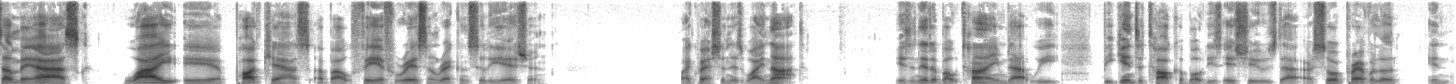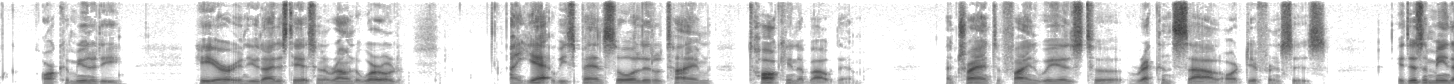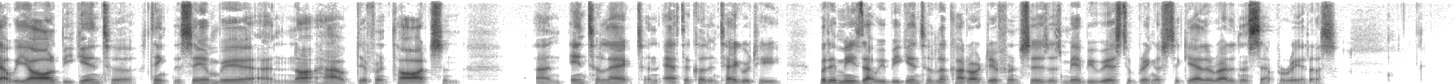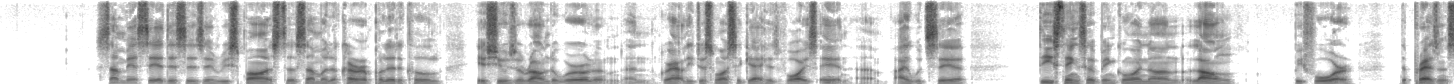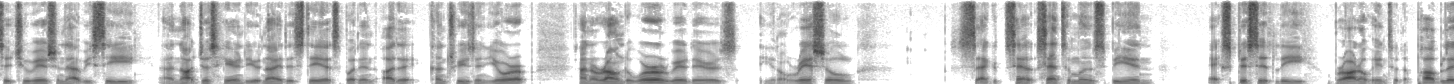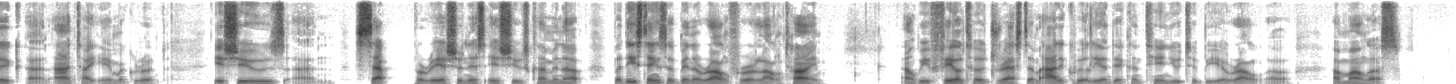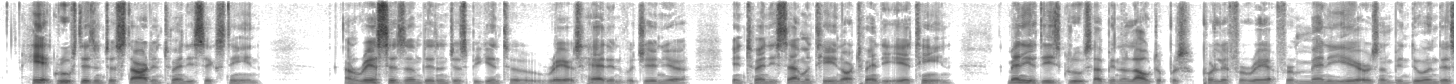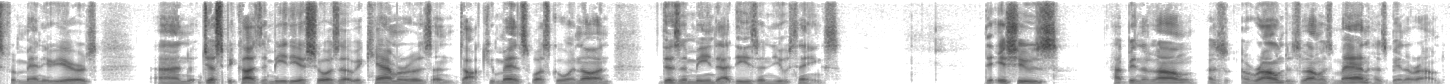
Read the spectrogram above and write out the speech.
Some may ask, why a podcast about faith, race, and reconciliation? My question is, why not? Isn't it about time that we begin to talk about these issues that are so prevalent in our community here in the United States and around the world, and yet we spend so little time talking about them and trying to find ways to reconcile our differences. It doesn't mean that we all begin to think the same way and not have different thoughts and, and intellect and ethical integrity, but it means that we begin to look at our differences as maybe ways to bring us together rather than separate us. Some may say this is in response to some of the current political issues around the world, and, and Grantley just wants to get his voice in. Um, I would say these things have been going on long before the present situation that we see, uh, not just here in the United States, but in other countries in Europe and around the world, where there's you know racial sentiments being explicitly brought out into the public and anti-immigrant issues and separationist issues coming up, but these things have been around for a long time. And we failed to address them adequately, and they continue to be around uh, among us. Hate groups didn't just start in 2016, and racism didn't just begin to rear its head in Virginia in 2017 or 2018. Many of these groups have been allowed to proliferate for many years and been doing this for many years and just because the media shows up with cameras and documents what's going on doesn't mean that these are new things. The issues have been along, as, around as long as man has been around.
